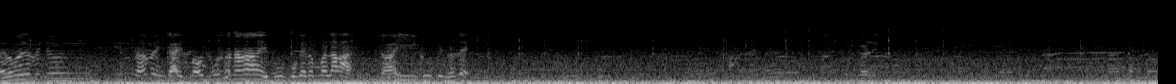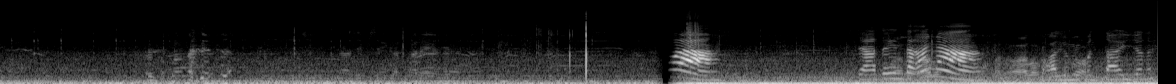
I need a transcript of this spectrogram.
Ay, malapit yung yun namin. Kahit maubusan ng hangin, bubuga ng malakas. Saka hihigupin ulit. Magaling. Tutok lang na sila. Pa rin. Wow! Masyado yung daan ah. Araw-araw. Baka lumipad tayo dyan eh.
